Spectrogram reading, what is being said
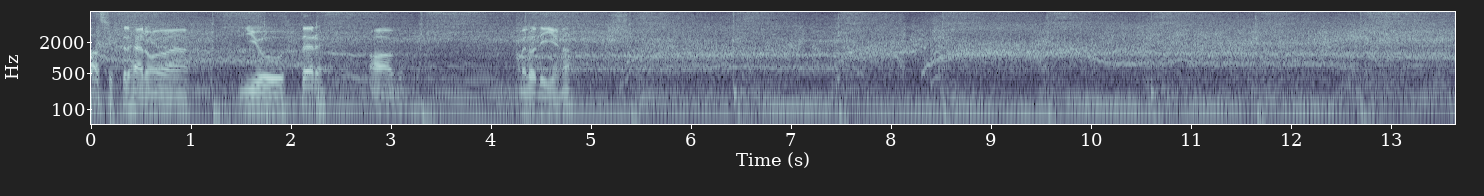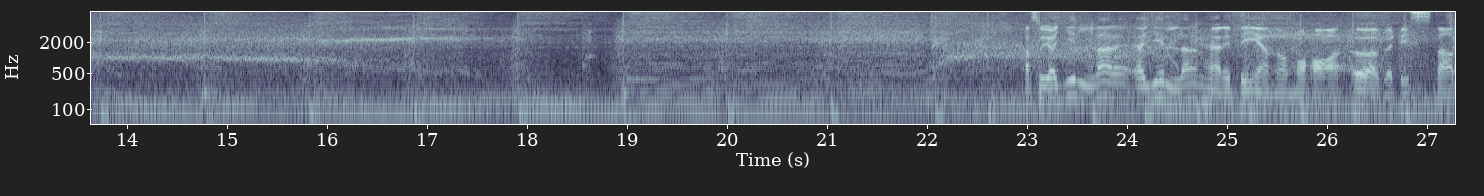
Jag bara sitter här och eh, njuter av melodierna. Alltså jag gillar, jag gillar den här idén om att ha överdistad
